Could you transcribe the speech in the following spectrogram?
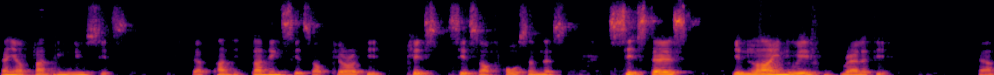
then you're planting new seeds. You're planting, planting seeds of purity seeds, seeds of wholesomeness seeds that is in line with reality. Yeah.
